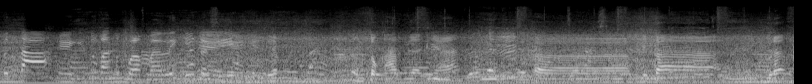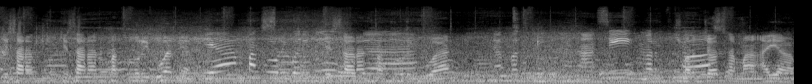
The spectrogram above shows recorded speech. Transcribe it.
betah kayak gitu kan untuk bolak balik ya gak sih Yap. Untuk harganya eh, kita berapa kisaran kisaran 40 ribuan ya. Ya 40 ribuan itu Kisaran udah 40 ribuan dapat nasi, mercon, mercon sama ayam.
